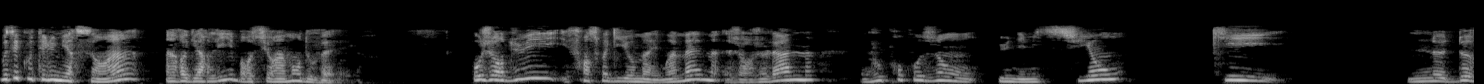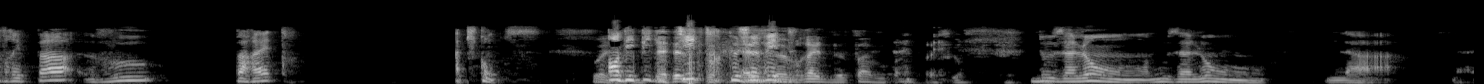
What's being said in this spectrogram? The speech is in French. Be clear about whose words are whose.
Speaker 1: Vous écoutez Lumière 101, un regard libre sur un monde ouvert. Aujourd'hui, François Guillaume et moi-même, Georges Lannes, vous proposons une émission qui ne devrait pas vous paraître absconce. En dépit du titre que je vais
Speaker 2: devrait ne pas vous paraître absconce.
Speaker 1: nous allons, nous allons la,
